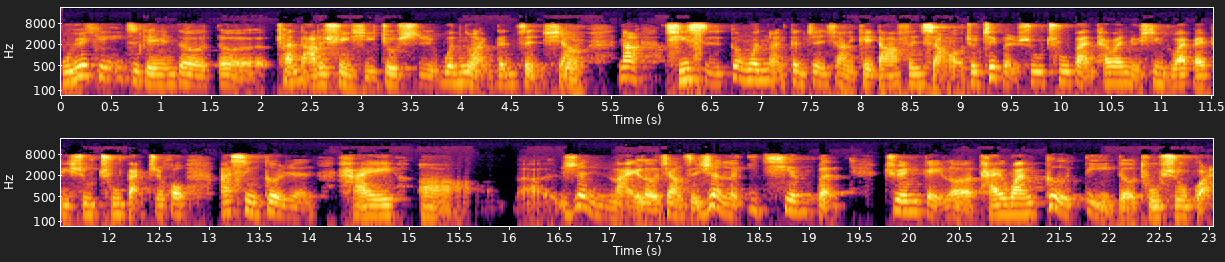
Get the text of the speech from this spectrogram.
五月天一直给人的的传达的讯息就是温暖跟正向。那其实更温暖、更正向，你可以大家分享哦。就这本书出版，台湾女性乳癌白皮书出版之后，阿信个人还啊呃，呃认买了这样子，认了一千本，捐给了台湾各地的图书馆。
